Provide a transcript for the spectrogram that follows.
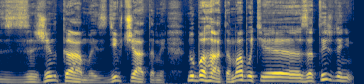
з, жінками, з дівчатами. Ну, багато. Мабуть, е, за тиждень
